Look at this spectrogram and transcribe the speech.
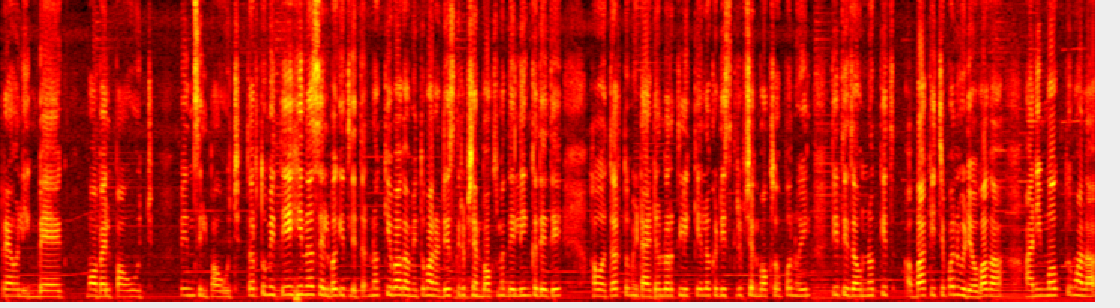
travelling bag mobile pouch pencil pouch तर तुम्ही तेही नसेल बघितले तर नक्की बघा. मी तुम्हाला डिस्क्रिप्शन बॉक्समध्ये लिंक देते. हवं तर तुम्ही टायटलवर क्लिक केलं की डिस्क्रिप्शन बॉक्स ओपन होईल. तिथे जाऊन नक्कीच बाकीचे पण व्हिडिओ बघा. आणि मग तुम्हाला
